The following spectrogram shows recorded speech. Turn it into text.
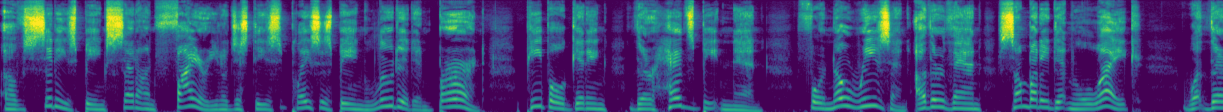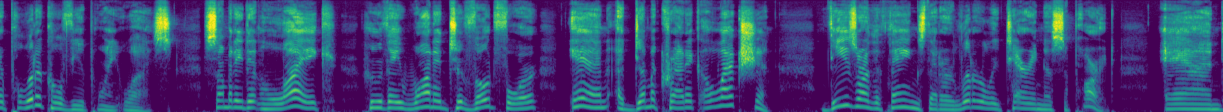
of cities being set on fire, you know, just these places being looted and burned, people getting their heads beaten in for no reason other than somebody didn't like what their political viewpoint was somebody didn't like who they wanted to vote for in a democratic election. These are the things that are literally tearing us apart. And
